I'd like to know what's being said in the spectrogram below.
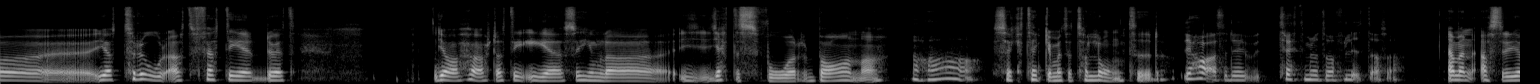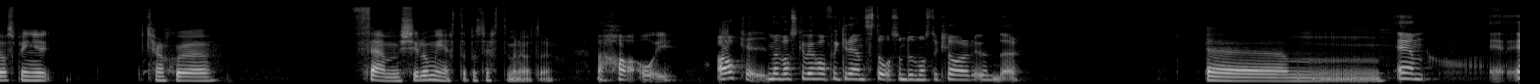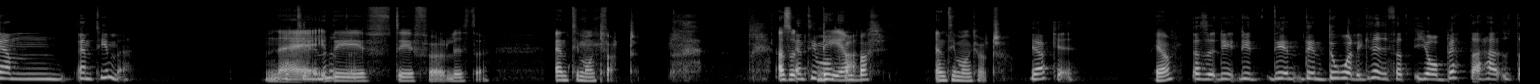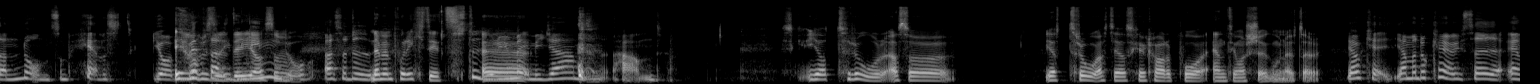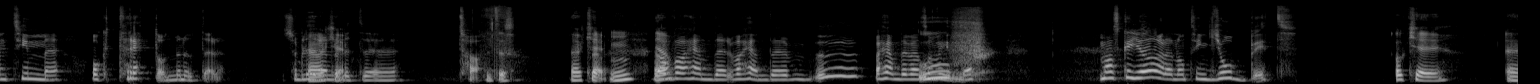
jag tror att för att det är, du vet, jag har hört att det är så himla jättesvår bana. Jaha. Så jag kan tänka mig att det tar lång tid. Jaha, alltså det, 30 minuter var för lite alltså. Ja men Astrid, jag springer kanske fem kilometer på 30 minuter. Jaha, oj. Ah, Okej, men vad ska vi ha för gräns då som du måste klara det under? Ehm, En, en, en timme? nej, det är, det är för lite. En timme och en kvart. Alltså, En timme och en kvart? En timme och en kvart. Ja, okej. Ja. Alltså det, det, det, är en- det är en dålig grej för att jag bettar här utan någon som helst. Jag Ja, bettar precis, i jag som- blindo. Alltså du Nej men på riktigt. styr ju eh, mig med järnhand. Jag tror, alltså... Jag tror att jag ska klara det på en timme och 20 minuter. Ja okej, ja men då kan jag ju säga en timme och 13 minuter. Så blir Ja, det ändå okej. lite tough. Lite... Okej. Mm, Ja. ja. vad händer, vad händer, uh, vad händer vem som Uff. vinner? Man ska göra någonting jobbigt. Okej. Eh,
